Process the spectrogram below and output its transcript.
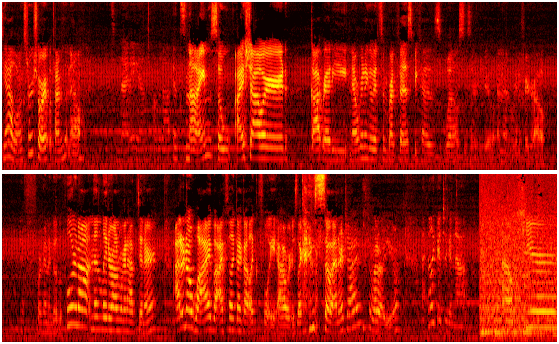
Yeah long story short what time is it now? It's 9 a.m. on the dot. it's nine so i showered got ready. Now we're gonna go get some breakfast because what else is there to do? And then we're gonna figure out if we're gonna go to the pool or not. And then later on we're gonna have dinner i don't know why but i feel like i got like a full eight hours like i'm so energized what about you I feel like I took a nap. out here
